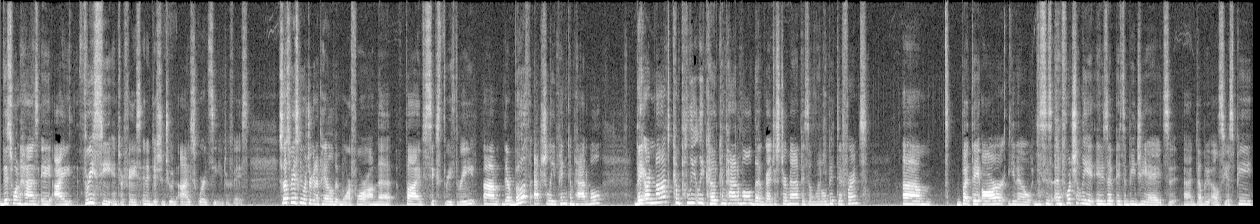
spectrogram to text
this one has a I3C interface in addition to an I squared C interface. So that's basically what you're going to pay a little bit more for on the 5633. Um, they're both actually pin compatible. They are not completely code compatible. The register map is a little bit different. Um, but they are, you know, this is unfortunately it is a it's a BGA, it's a, a WLCSP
